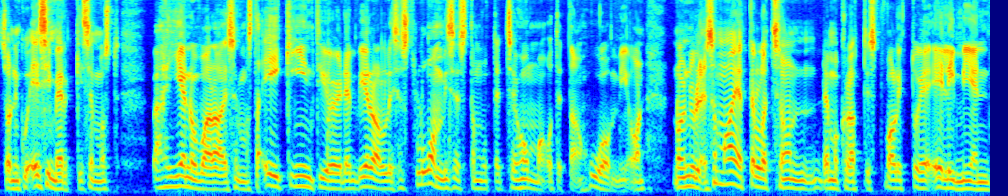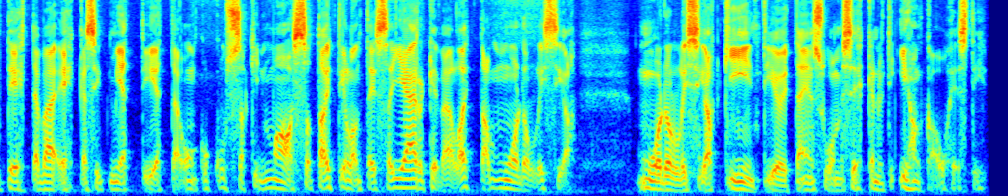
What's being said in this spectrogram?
se on niin kuin esimerkki semmoista vähän hienovaraisemmasta, ei kiintiöiden virallisesta luomisesta, mutta että se homma otetaan huomioon. Noin yleensä mä ajattelen, että se on demokraattisesti valittujen elimien tehtävä ehkä sitten miettiä, että onko kussakin maassa tai tilanteessa järkevää laittaa muodollisia – muodollisia kiintiöitä. En Suomessa ehkä nyt ihan kauheasti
